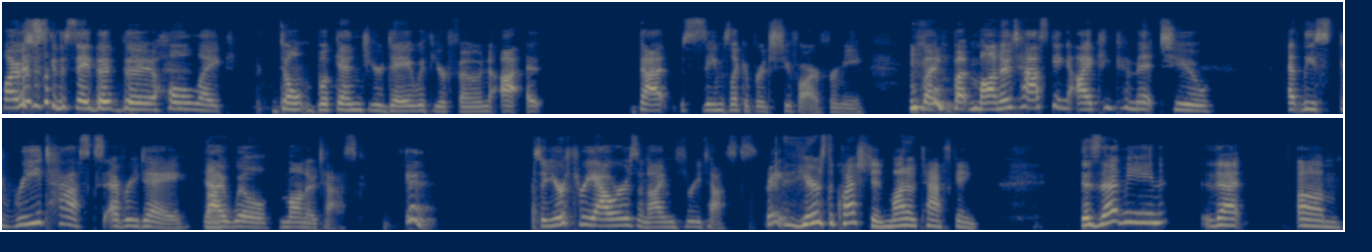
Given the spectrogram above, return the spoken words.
Well, I was just gonna say the the whole like don't bookend your day with your phone. I that seems like a bridge too far for me. But but monotasking, I can commit to at least three tasks every day. Yeah. I will monotask. Good. So you're three hours and I'm three tasks. Great. Here's the question: monotasking. Does that mean that um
